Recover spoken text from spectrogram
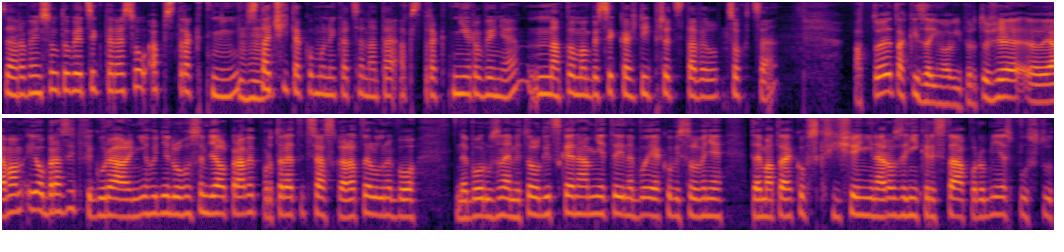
Zároveň jsou to věci, které jsou abstraktní. Mm-hmm. Stačí ta komunikace na té abstraktní rovině, na tom, aby si každý představil, co chce? A to je taky zajímavý, protože eh, já mám i obrazy figurální, hodně dlouho jsem dělal právě portréty třeba skladatelů nebo, nebo různé mytologické náměty, nebo i jako vysloveně témata jako vzkříšení, narození Krista a podobně. Spoustu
